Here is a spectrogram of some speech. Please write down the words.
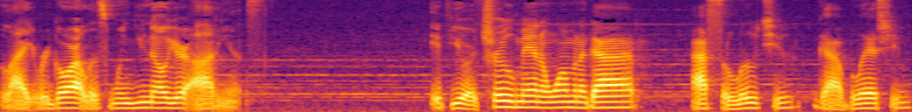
Like, regardless, when you know your audience, if you're a true man or woman of God, I salute you. God bless you.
